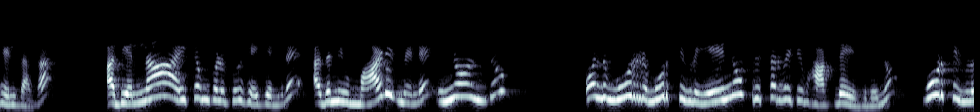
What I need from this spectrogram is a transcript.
ಹೇಳಿದಾಗ ಅದೆಲ್ಲಾ ಐಟಮ್ಗಳಿಗೂ ಹೇಗೆ ಅಂದ್ರೆ ಅದನ್ನ ನೀವು ಮಾಡಿದ್ಮೇಲೆ ಇನ್ನೊಂದು ಒಂದು ಮೂರ್ ಮೂರ್ ತಿಂಗಳು ಏನೂ ಪ್ರಿಸರ್ವೇಟಿವ್ ಹಾಕದೇ ಇದ್ರು ಮೂರ್ ತಿಂಗಳ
